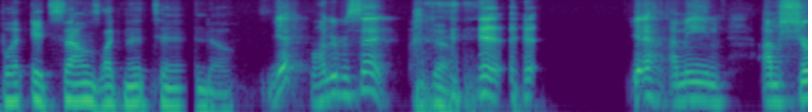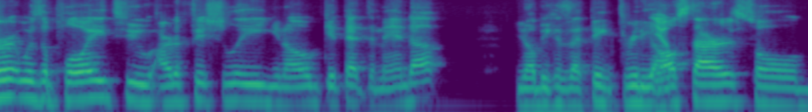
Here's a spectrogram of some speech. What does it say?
but it sounds like Nintendo. Yeah, 100%. Yeah. Yeah, I mean, I'm sure it was a ploy to artificially, you know, get that demand up. You know, because I think 3D Yep. All Stars sold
